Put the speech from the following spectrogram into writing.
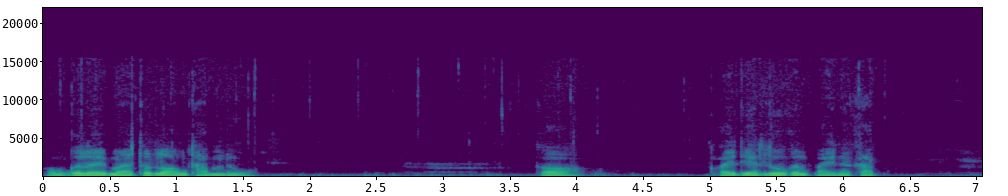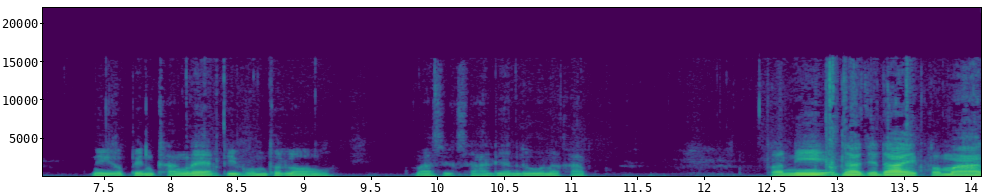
ผมก็เลยมาทดลองทำดู ก็ค่อยเรียนรู้กันไปนะครับ นี่ก็เป็นครั้งแรกที่ผมทดลองมาศึกษาเรียนรู้นะครับ ตอนนี้น่าจะได้ประมาณ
